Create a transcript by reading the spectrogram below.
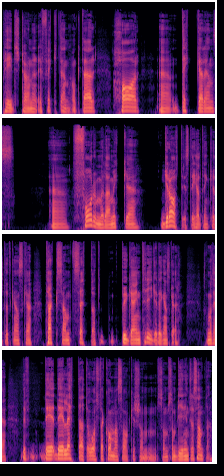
page-turner-effekten och där har eh, deckarens eh, formel är mycket gratis. Det är helt enkelt ett ganska tacksamt sätt att bygga intriger. Det är ganska, ska man säga, det, det, det, är lätt att åstadkomma saker som, som, som blir intressanta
